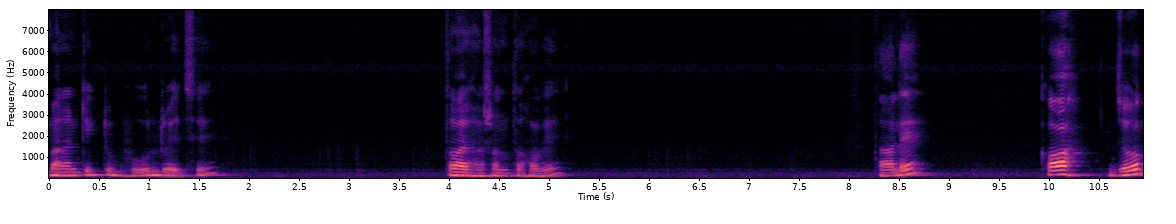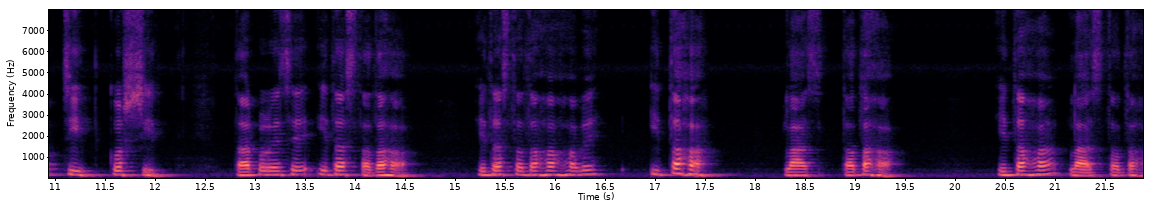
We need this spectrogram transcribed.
বানানটি একটু ভুল রয়েছে। তয় হসন্ত হবে। তাহলে কহ যোগ, চিত, কশ্চিত। তারপর রয়েছে ইতস্ততঃ। ইতস্ততঃ হবে ইতহ প্লাস ততঃ। ইতহ প্লাস ততঃ।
